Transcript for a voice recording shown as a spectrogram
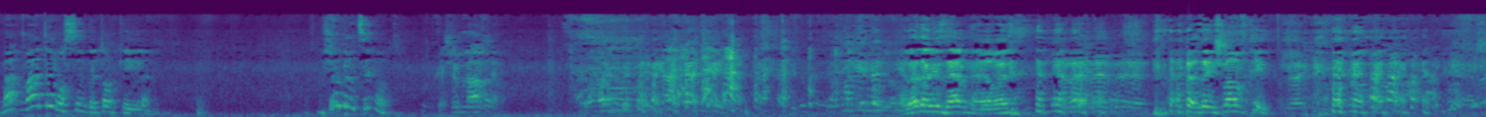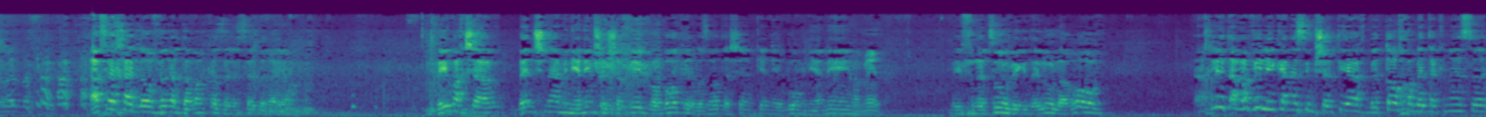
מה, מה אתם עושים בתור קהילה? אני שואל ברצינות. מתקשרים לאחר. אני לא יודע מי זה אבנר, אבל זה נשמע מפחיד. אף אחד לא עובר על דבר כזה לסדר היום. ואם עכשיו, בין שני המניינים של שחרית בבוקר, בעזרת השם כן ירבו מניינים, אמן. ויפרצו ויגדלו לרוב, החליט ערבי להיכנס עם שטיח בתוך הבית הכנסת,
